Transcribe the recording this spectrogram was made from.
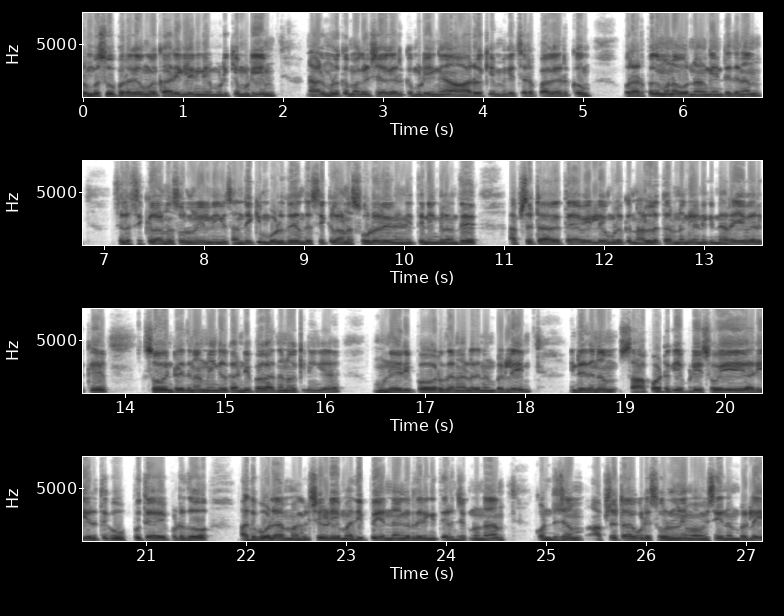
ரொம்ப சூப்பராக உங்கள் காரியங்களை நீங்கள் முடிக்க முடியும். நாள் முழுக்க மகிழ்ச்சியாக இருக்க முடியுங்க. ஆரோக்கியம் மிகச்சிறப்பாக இருக்கும். ஒரு அற்புதமான ஒரு நாள் இன்றைய தினம். சில சிக்கலான சூழ்நிலையில் நீங்கள் சந்திக்கும் பொழுது அந்த சிக்கலான சூழலை நினைத்து நீங்கள் வந்து அப்செட் ஆக தேவையில்லை. உங்களுக்கு நல்ல தருணங்கள் இன்னைக்கு நிறையவே இருக்கு. ஸோ இன்றைய தினம் நீங்கள் கண்டிப்பாக அதை நோக்கி நீங்க முன்னேறி போகிறது நல்லது நண்பர்களே. இன்றைய தினம் சாப்பாட்டுக்கு எப்படி சுவையை அறியறதுக்கு உப்பு தேவைப்படுதோ அதுபோல் மகிழ்ச்சியுடைய மதிப்பு என்னங்கிறத நீங்க தெரிஞ்சுக்கணும்னா கொஞ்சம் அப்செட் ஆகக்கூடிய சூழ்நிலையும் அவசியம் நண்பர்களே.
